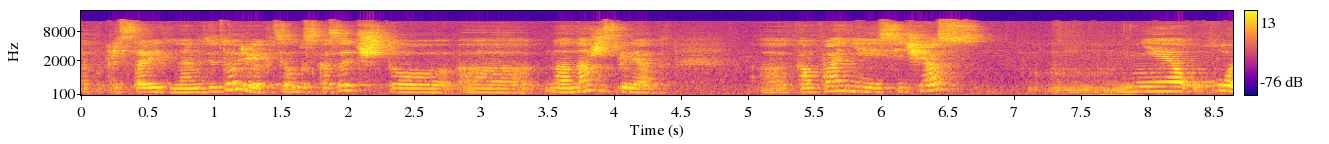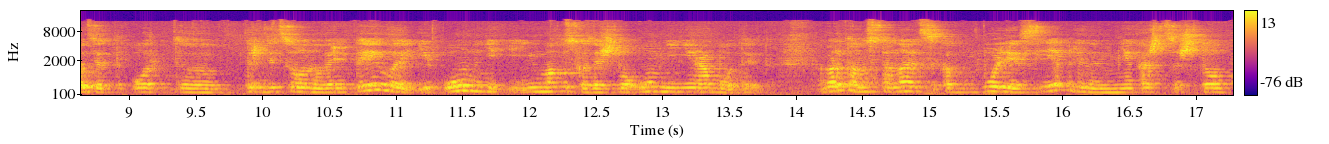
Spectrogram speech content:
такой представительной аудиторией, я хотела бы сказать, что на наш взгляд компании сейчас не уходят от э, традиционного ритейла, и Omni, и не могу сказать, что Omni не работает. Наоборот, оно становится как бы более слепленным. Мне кажется, что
